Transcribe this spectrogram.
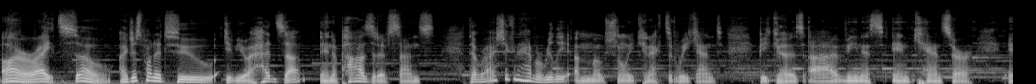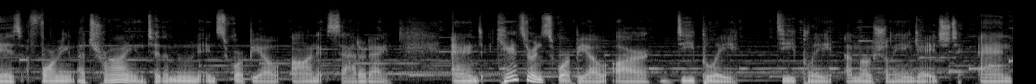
All right, so I just wanted to give you a heads up in a positive sense that we're actually going to have a really emotionally connected weekend because uh, Venus in Cancer is forming a trine to the moon in Scorpio on Saturday. And Cancer and Scorpio are deeply deeply emotionally engaged and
